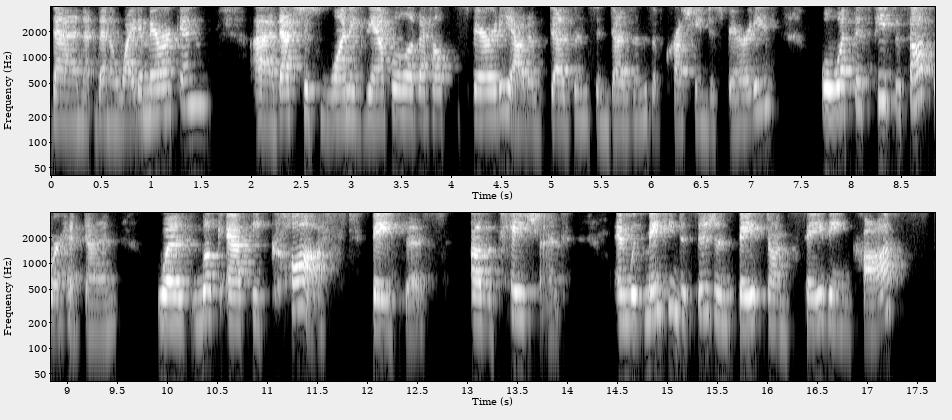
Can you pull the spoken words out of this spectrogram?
than than a white american. Uh, that's just one example of a health disparity out of dozens and dozens of crushing disparities. Well, what this piece of software had done was look at the cost basis of a patient and was making decisions based on saving costs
